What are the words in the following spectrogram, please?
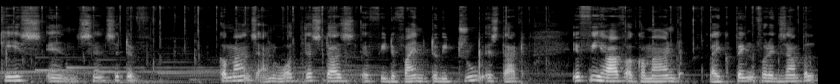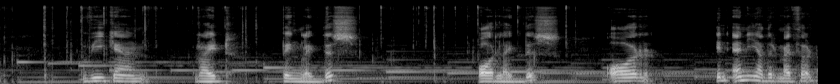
case insensitive commands and what this does if we define it to be true is that if we have a command like ping for example we can write ping like this or like this or in any other method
